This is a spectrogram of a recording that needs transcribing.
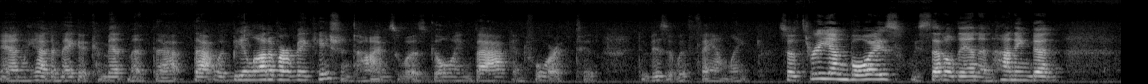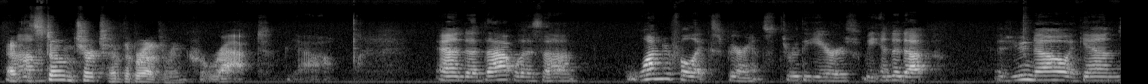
and we had to make a commitment that that would be a lot of our vacation times was going back and forth to, to visit with family. So three young boys we settled in in huntingdon. At the Um, Stone Church of the Brethren. correct yeah. And uh, that was a wonderful experience through the years. We ended up as you know again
